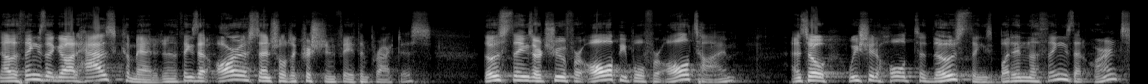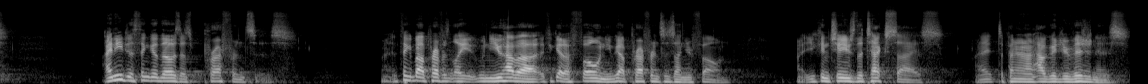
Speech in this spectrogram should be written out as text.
Now, the things that God has commanded and the things that are essential to Christian faith and practice, those things are true for all people for all time. And so we should hold to those things. But in the things that aren't, I need to think of those as preferences. Right? Think about preference like when you have a, if you got a phone, you've got preferences on your phone. Right? You can change the text size, right? Depending on how good your vision is.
